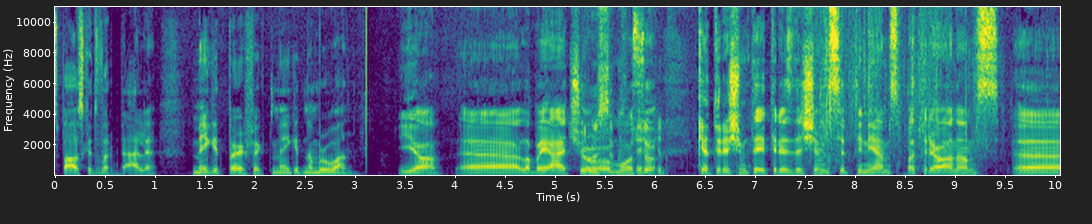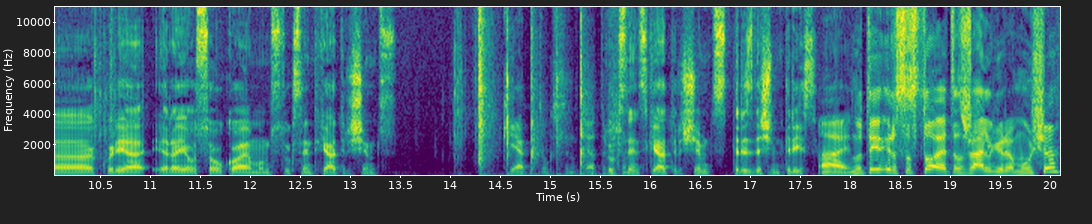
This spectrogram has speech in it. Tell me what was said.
spauskit varpelį, make it perfect, make it number one. Jo, e, labai ačiū Rusikus mūsų pirkit. 437 Patreonams, e, kurie yra jau saukoję mums 1400. Kiek 1400? 1433. Ai, nu tai ir sustoja tas žalgirio mūšio.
